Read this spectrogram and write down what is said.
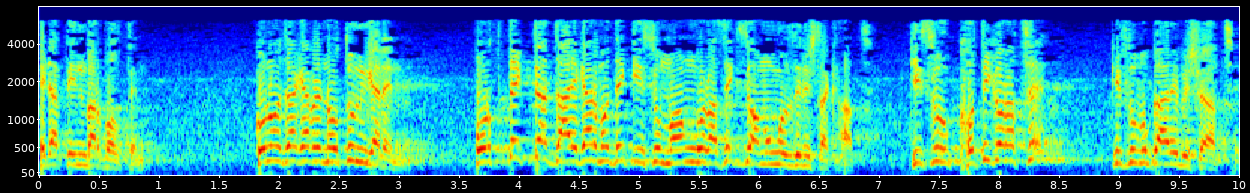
এটা তিনবার বলতেন। কোন জায়গায় নতুন গেলেন, প্রত্যেকটা জায়গার মধ্যে কিছু মঙ্গল আছে, কিছু অমঙ্গল জিনিস রাখা আছে। কিছু ক্ষতিকর আছে কিছু উপকারের বিষয় আছে।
